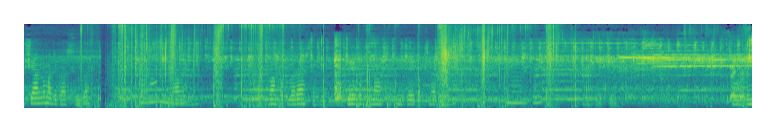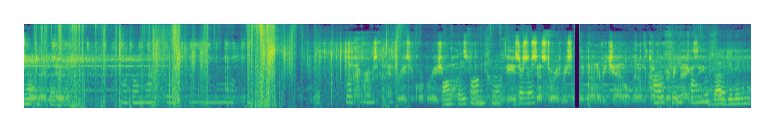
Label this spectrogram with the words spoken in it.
bir şey anlamadık aslında. Buradan kapıları açacağız yani. C kapısını açtık. Şimdi C kapısına doğru gidiyoruz. The bank robber Soygun skull lay on the yapmışlar table. adamlar. Adamlar soygun ne yapmış? The bank Bakın. robbers have been after Acer Corporation Bankayı bonds. soymuşlar. Banka. The Acer Evet. success story had recently been on every channel and on the cover Her of every şeyi magazine. çalmışlar. Belgelerimi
